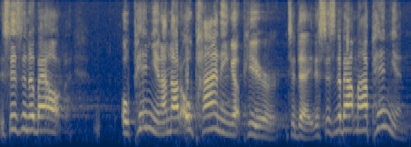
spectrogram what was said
This isn't about opinion. I'm not opining up here today. This isn't about my opinion.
